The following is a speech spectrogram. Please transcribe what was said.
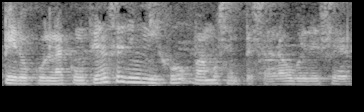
Pero con la confianza de un hijo vamos a empezar a obedecer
